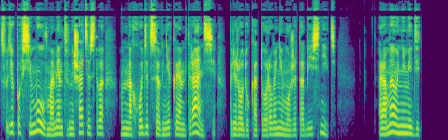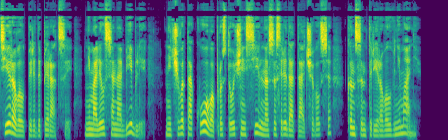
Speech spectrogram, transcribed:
Судя по всему, в момент вмешательства он находится в некоем трансе, природу которого не может объяснить. Ромео не медитировал перед операцией, не молился на Библии, ничего такого, просто очень сильно сосредотачивался, концентрировал внимание.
